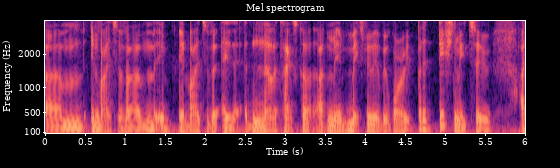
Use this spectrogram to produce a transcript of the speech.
um, in light of um, in, in light of a, another tax cut, I mean, it makes me a little bit worried. But additionally, too, I,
